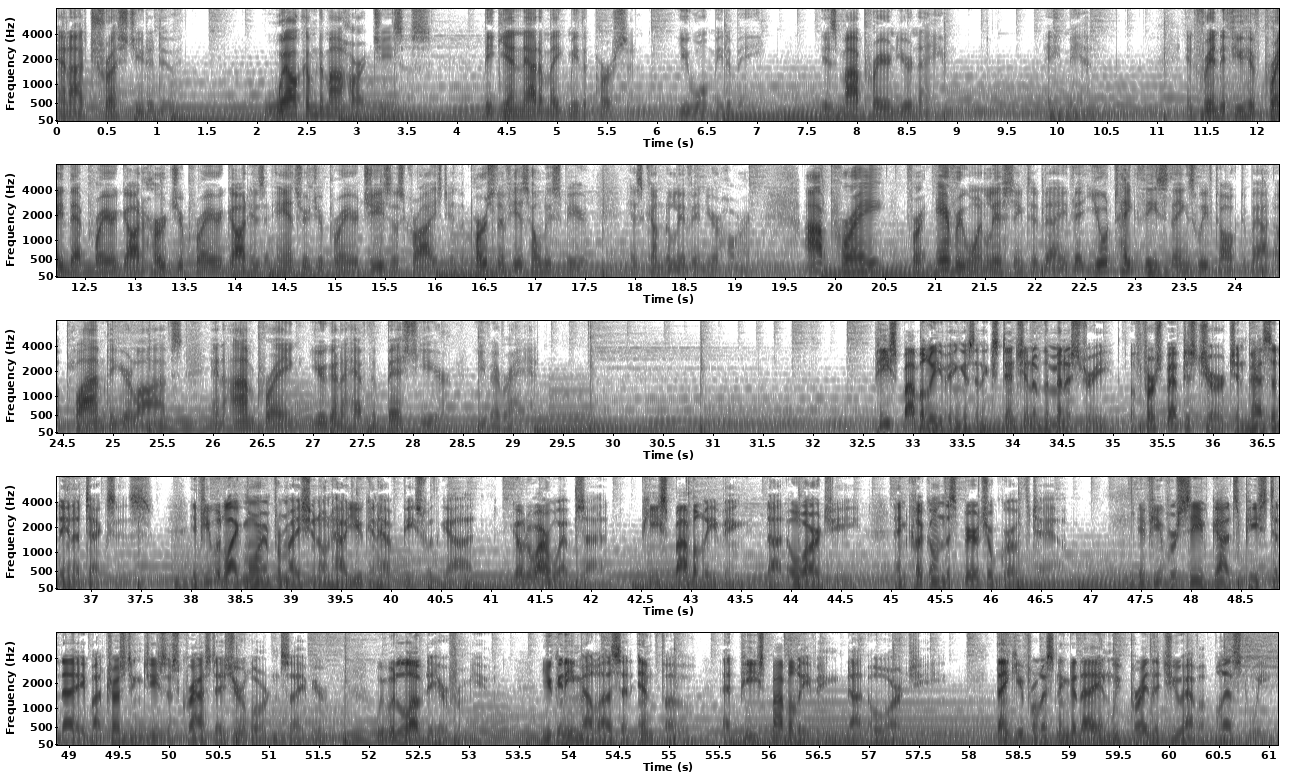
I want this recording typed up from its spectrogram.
and I trust you to do it. Welcome to my heart, Jesus. Begin now to make me the person you want me to be. Is my prayer in your name. Amen. And friend, if you have prayed that prayer, God heard your prayer, God has answered your prayer. Jesus Christ, in the person of His Holy Spirit, has come to live in your heart. I pray for everyone listening today that you'll take these things we've talked about, apply them to your lives, and I'm praying you're going to have the best year you've ever had. Peace by Believing is an extension of the ministry of First Baptist Church in Pasadena, Texas. If you would like more information on how you can have peace with God, go to our website, peacebybelieving.org, and click on the Spiritual Growth tab. If you've received God's peace today by trusting Jesus Christ as your Lord and Savior, we would love to hear from you. You can email us at info at peacebybelieving.org. Thank you for listening today, and we pray that you have a blessed week.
